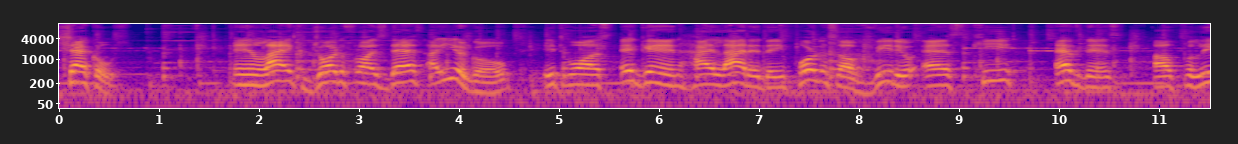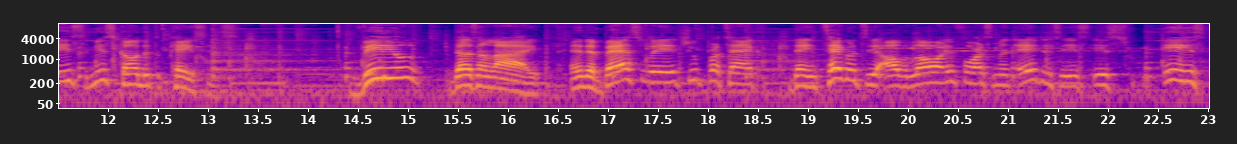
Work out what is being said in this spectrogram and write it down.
shackles. And like George Floyd's death a year ago, it was again highlighted the importance of video as key evidence of police misconduct cases. Video doesn't lie, and the best way to protect the integrity of law enforcement agencies is, is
